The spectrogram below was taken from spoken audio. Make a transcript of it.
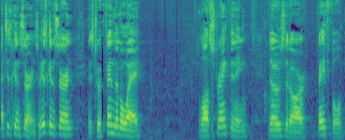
That's his concern. So his concern is to offend them away while strengthening those that are faithful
